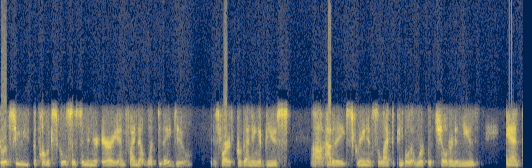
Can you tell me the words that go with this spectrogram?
go to the public school system in your area and find out what do they do as far as preventing abuse. Uh, how do they screen and select people that work with children and youth? And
